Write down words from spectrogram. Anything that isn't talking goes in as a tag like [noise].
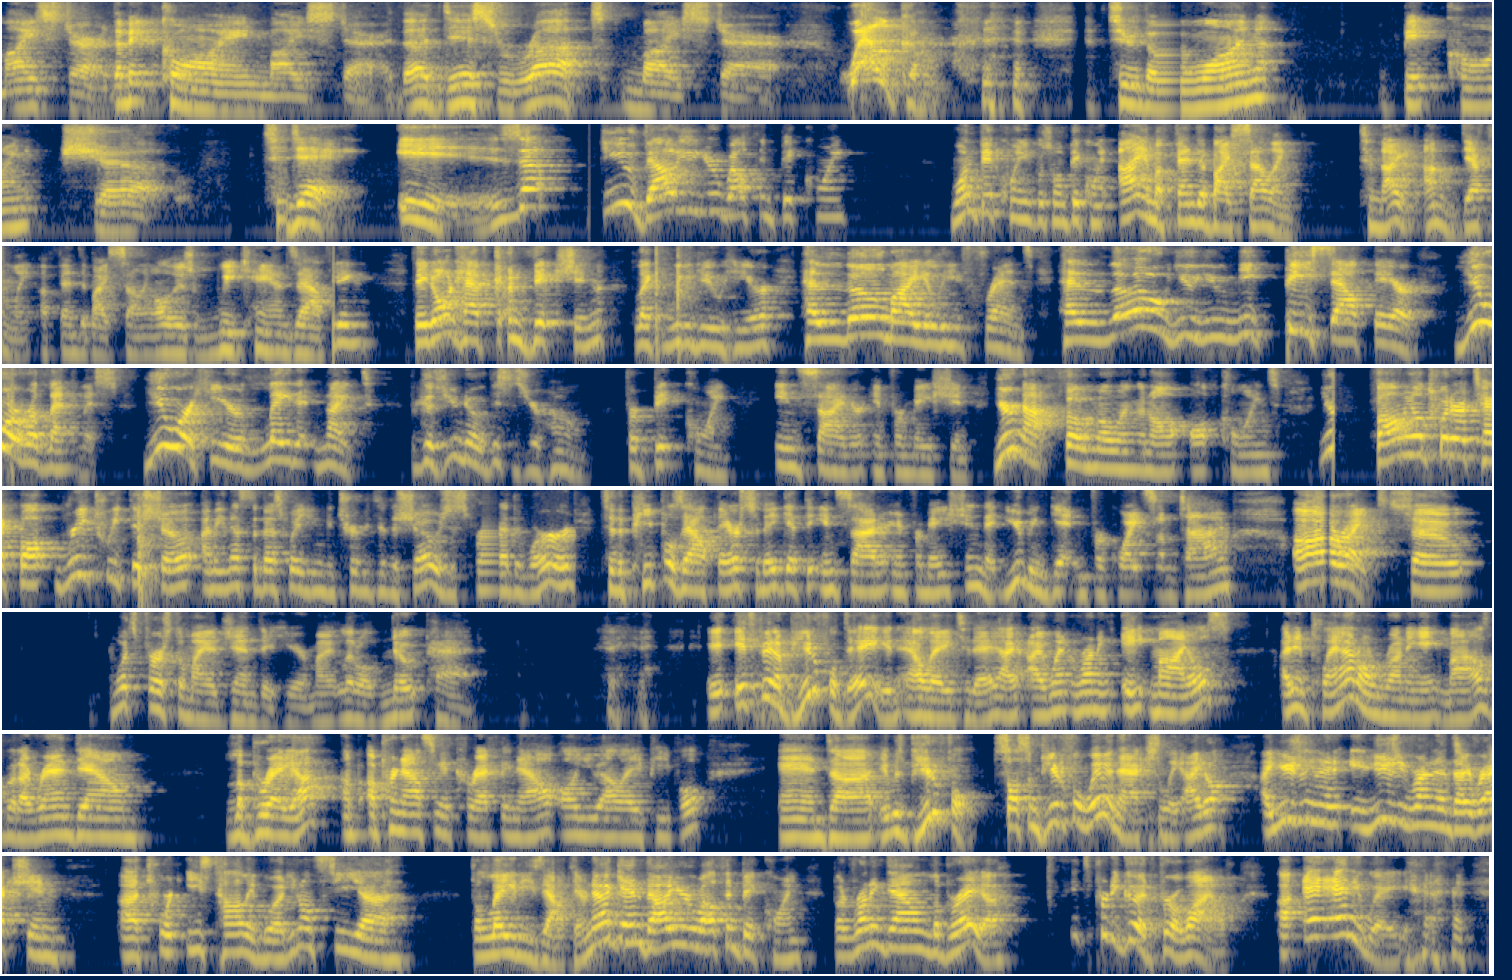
Meister, the Bitcoin Meister, the Disrupt Meister. Welcome [laughs] to the One Bitcoin Show. Today is Do you value your wealth in Bitcoin? One Bitcoin equals one Bitcoin. I am offended by selling. Tonight, I'm definitely offended by selling all those weak hands out. They don't have conviction like we do here. Hello, my elite friends. Hello, you unique beasts out there. You are relentless. You are here late at night because you know this is your home for Bitcoin insider information. You're not FOMOing on all altcoins. Follow me on Twitter at TechBalt. Retweet this show. I mean, that's the best way you can contribute to the show is just spread the word to the peoples out there so they get the insider information that you've been getting for quite some time. All right. So, what's first on my agenda here? My little notepad. [laughs] it, has been a beautiful day in LA today. I, I, went running eight miles. I didn't plan on running eight miles, but I ran down La Brea. I'm, I'm pronouncing it correctly now, all you LA people. And uh, it was beautiful. Saw some beautiful women, actually. I don't. I usually usually run in a direction uh, toward East Hollywood. You don't see uh, the ladies out there. Now, again, value your wealth in Bitcoin, but running down La Brea, it's pretty good for a while. Uh, a- anyway,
